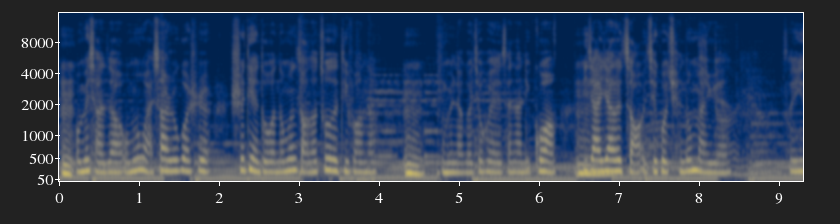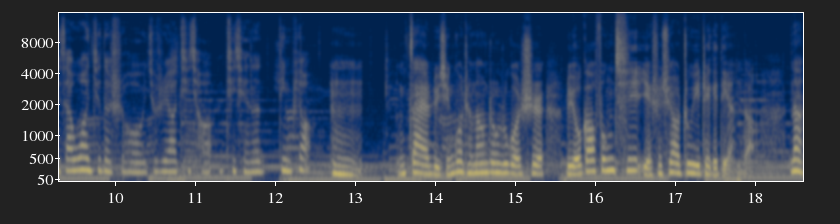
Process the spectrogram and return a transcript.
嗯，我们想着我们晚上如果是十点多，能不能找到住的地方呢？嗯，我们两个就会在那里逛，一家一家的找，结果全都满员。所以在旺季的时候，就是要提前提前的订票。嗯，在旅行过程当中，如果是旅游高峰期，也是需要注意这个点的。那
